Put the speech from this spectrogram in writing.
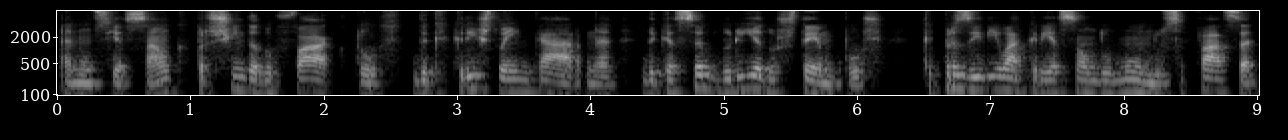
Anunciação, que prescinda do facto de que Cristo encarna, de que a sabedoria dos tempos que presidiu à criação do mundo se faça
